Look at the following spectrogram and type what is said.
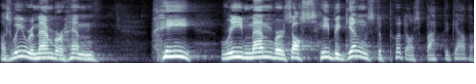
As we remember him, he remembers us. He begins to put us back together.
